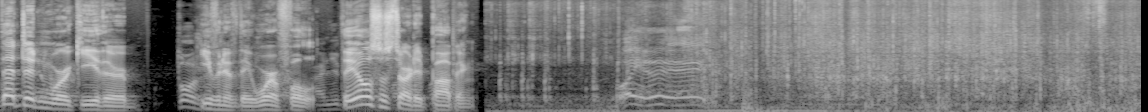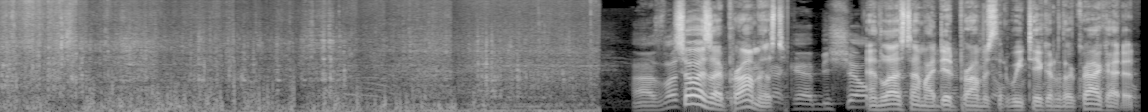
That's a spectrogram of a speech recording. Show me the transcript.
That didn't work either, even if they were full. They also started popping. So as I promised, and last time I did promise that we'd take another crack at it.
